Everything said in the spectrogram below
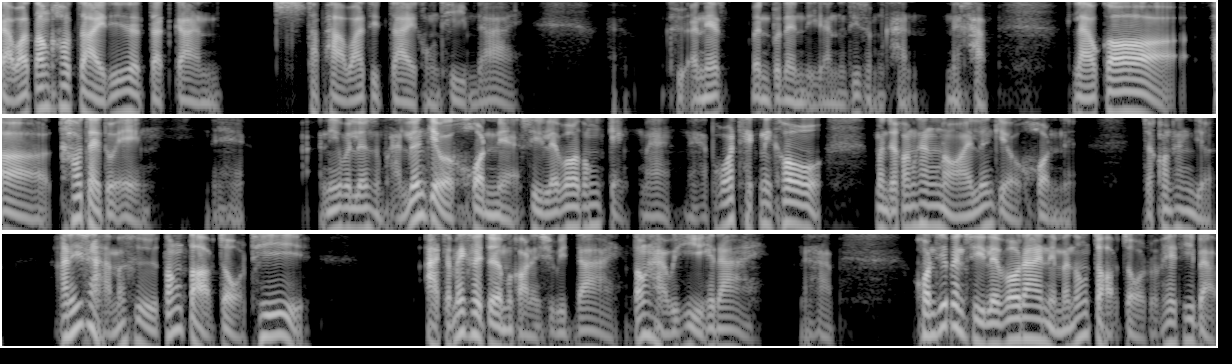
แต่ว่าต้องเข้าใจที่จะจัดการสภาวะจิตใจของทีมได้ คืออันนี้เป็นประเด็นอีกอันหนึ่งที่สำคัญนะครับ แล้วก็เข้าใจตัวเองนะฮะอันนี้เป็นเรื่องสำคัญเรื่องเกี่ยวกับคนเนี่ยซีเลเวลต้องเก่งมากนะครับเพราะว่าเทคนิคมันจะค่อนข้างน้อยเรื่องเกี่ยวกับคนเนี่ยจะค่อนข้างเยอะ อันที่สามก็คือต้องตอบโจทย์ที่อาจจะไม่เคยเจอมาก่อนในชีวิตได้ ต้องหาวิธีให้ได้นะครับ คนที่เป็น C level ได้เนี่ยมันต้องตอบโจทย์ประเภทที่แบบ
